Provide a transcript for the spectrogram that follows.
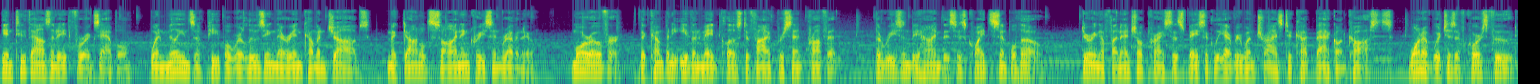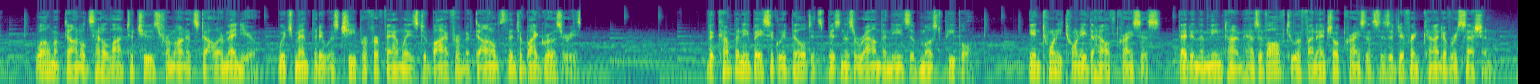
In 2008 for example, when millions of people were losing their income and jobs, McDonald's saw an increase in revenue. Moreover, the company even made close to 5% profit. The reason behind this is quite simple though. During a financial crisis basically everyone tries to cut back on costs, one of which is of course food. Well McDonald's had a lot to choose from on its dollar menu, which meant that it was cheaper for families to buy from McDonald's than to buy groceries. The company basically built its business around the needs of most people. In 2020 the health crisis, that in the meantime has evolved to a financial crisis is a different kind of recession.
